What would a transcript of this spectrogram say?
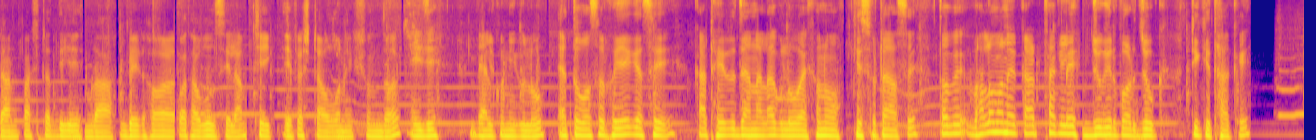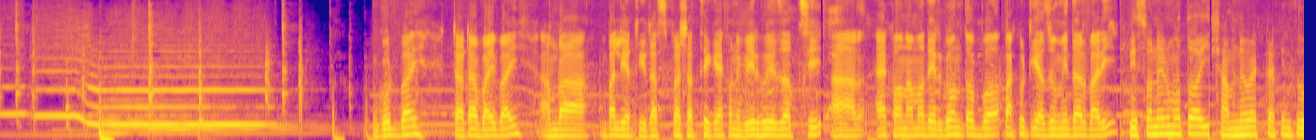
ডান পাশটা দিয়ে আমরা বের হওয়ার কথা বলছিলাম। ঠিক এই পাশটাও অনেক সুন্দর। এই যে ব্যালকনি গুলো এত বছর হয়ে গেছে, কাঠের জানালাগুলো এখনও কিছুটা আছে। তবে ভালো মানের কাঠ থাকলে যুগের পর যুগ টিকে থাকে। Goodbye, tata, bye bye. আমরা বালিয়াটি রাজপ্রাসাদ থেকে এখন বের হয়ে যাচ্ছি। আর এখন আমাদের গন্তব্য পাকুটিয়া জমিদার বাড়ি। পিছনের মতোই, সামনেও একটা কিন্তু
